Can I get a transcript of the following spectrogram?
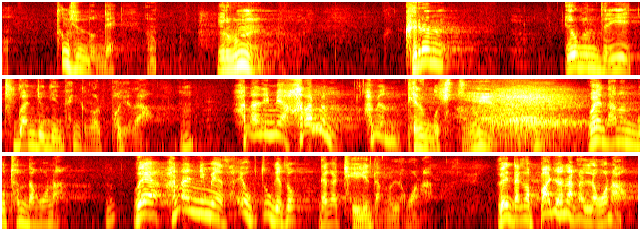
어? 평신도인데. 어? 여러분 그런 여러분들이 주관적인 생각을 버려라. 응? 하나님의 하라면 하면 되는 것이지. 응? 왜 나는 못한다거나? 응? 왜 하나님의 사역 속에서 내가 죄에 당하려고 하나? 왜 내가 빠져나가려고 하나?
